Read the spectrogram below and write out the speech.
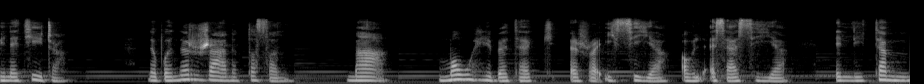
بنتيجة. نبغى نرجع نتصل مع موهبتك الرئيسية أو الأساسية اللي تم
